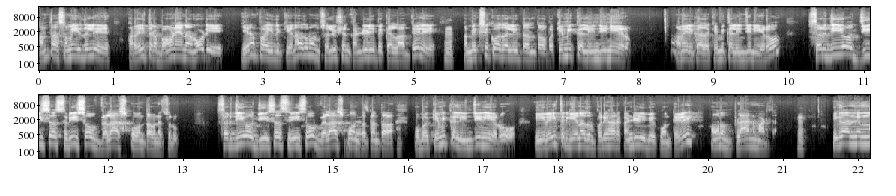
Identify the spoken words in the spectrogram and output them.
ಅಂತ ಸಮಯದಲ್ಲಿ ರೈತರ ಭಾವನೆಯನ್ನ ನೋಡಿ ಏನಪ್ಪಾ ಇದಕ್ಕೆ ಏನಾದ್ರೂ ಒಂದು ಸೊಲ್ಯೂಷನ್ ಕಂಡುಹಿಡಿಬೇಕಲ್ಲ ಅಂತೇಳಿ ಮೆಕ್ಸಿಕೋದಲ್ಲಿ ಇದ್ದಂತ ಒಬ್ಬ ಕೆಮಿಕಲ್ ಇಂಜಿನಿಯರ್ ಅಮೆರಿಕಾದ chemical engineer Sergio Jesus Rizo Velasco ಅಂತ ಅವನ ಹೆಸರು. ಸರ್ಜಿಯೋ ಜೀಸಸ್ ರೀಸೋ ವೆಲಾಸ್ಕೋ ಅಂತಕ್ಕಂತ ಒಬ್ಬ ಕೆಮಿಕಲ್ ಇಂಜಿನಿಯರು ಈ ರೈತರಿಗೆ ಏನಾದ್ರು ಪರಿಹಾರ ಕಂಡುಹಿಡಿಬೇಕು ಅಂತೇಳಿ ಅವನೊಂದು ಪ್ಲಾನ್ ಮಾಡ್ದ. ಈಗ ನಿಮ್ಮ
